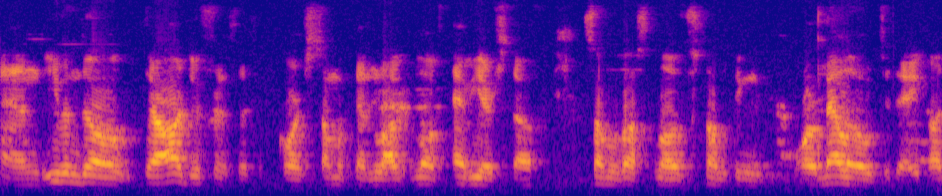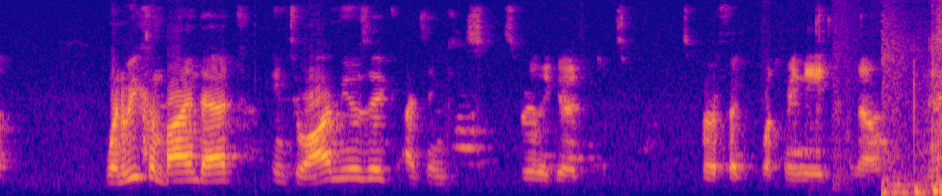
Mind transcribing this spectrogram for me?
And even though there are differences, of course, some of them love, love heavier stuff. Some of us love something more mellow today. But when we combine that into our music, I think it's, it's really good. It's, it's perfect what we need, you know.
